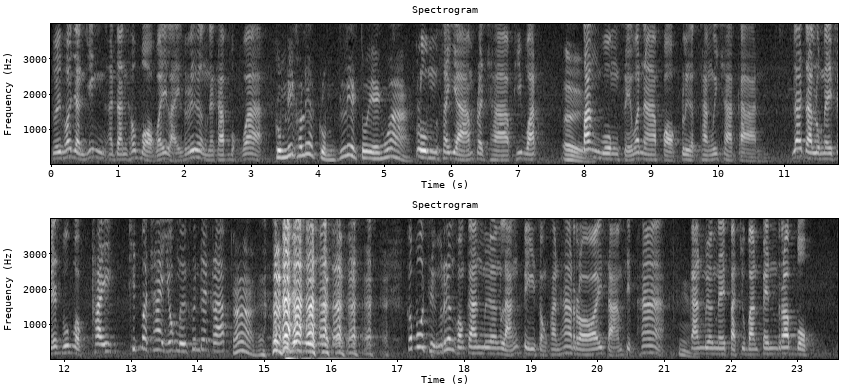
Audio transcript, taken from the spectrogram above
โดยเฉพาะอย่างยิ่งอาจารย์เขาบอกไว้หลายเรื่องนะครับ บอกว่ากลุ่มนี้เขาเรียกกลุ่มเรียกตัวเองว่า กลุ่มสยามประชาพิวัตร เออ ตั้งวงเสวนาปอกเปลือกทางวิชาการ และอาจารย์ลงใน Facebook บอกใครคิดว่าใช่ยกมือขึ้นด้วยครับ อ่าก็ พูดถึงเรื่องของการเมืองหลังปี 2535 การเมืองในปัจจุบันเป็นระบบเผ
